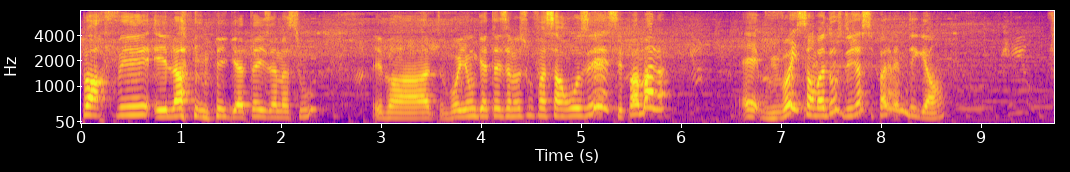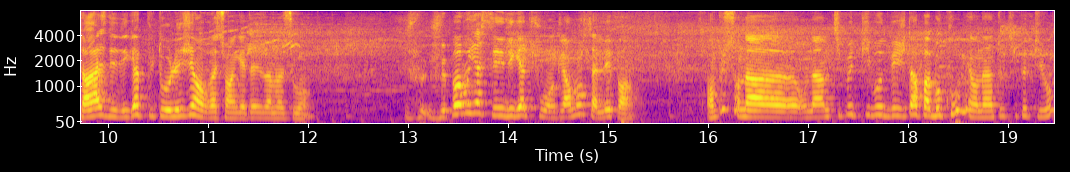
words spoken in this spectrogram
parfait, et là il met Gata Zamasu. Et eh ben, voyons Gata Zamasu face à Rosé, c'est pas mal. Eh, vous voyez, Sanvados, déjà c'est pas les mêmes dégâts. Hein. Ça reste des dégâts plutôt légers en vrai sur un Gata Zamasu. Hein. Je, vais pas vous dire c'est des dégâts de fou, hein. clairement ça l'est pas. En plus, on a, on a un petit peu de pivot de Vegeta, pas beaucoup, mais on a un tout petit peu de pivot.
